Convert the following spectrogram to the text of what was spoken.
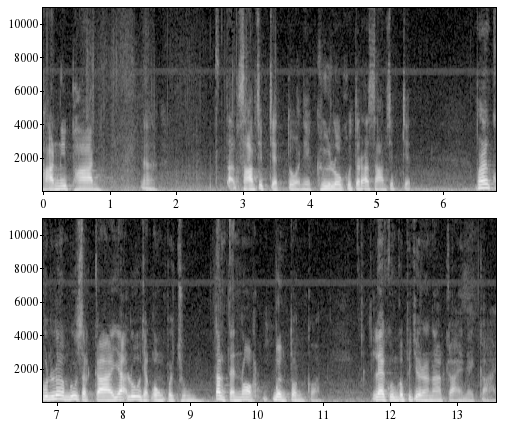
ฐานนิพพานสามสิบเจ็ดตัวนี่คือโลกุตระสามสิบเจ็ด เพราะฉะนั้นคุณเริ่มรู้สกกายะรู้จากองค์ประชุม ตั้งแต่นอกเบื้องต้นก่อน และคุณก็พิจารณากายในกาย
